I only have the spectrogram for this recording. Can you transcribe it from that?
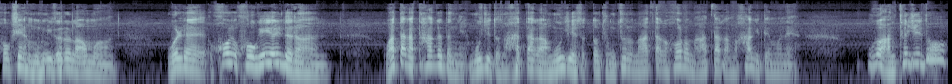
혹시나 몸이 들어 나오면 원래 호, 호계열들은 왔다 갔다 하거든요. 무지도 나왔다가 무지에서 또 중투로 나왔다가 호로 나왔다가 막 하기 때문에 그거 안 터질도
